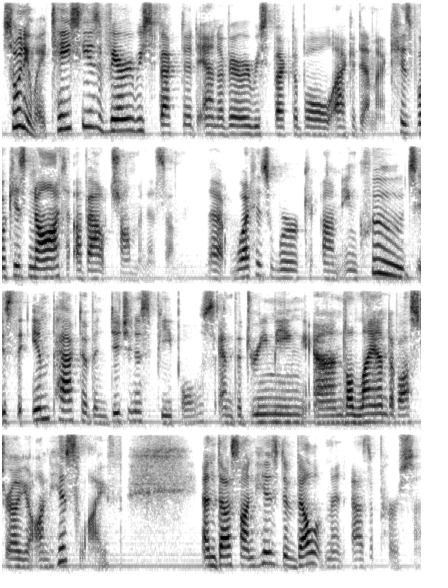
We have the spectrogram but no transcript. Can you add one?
So, anyway, Tacey is a very respected and a very respectable academic. His book is not about shamanism. That what his work um, includes is the impact of indigenous peoples and the dreaming and the land of Australia on his life, and thus on his development as a person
